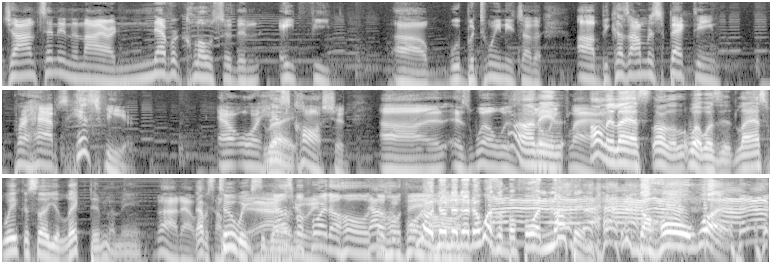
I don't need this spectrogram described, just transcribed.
John Sinning and I are never closer than eight feet uh, between each other uh, because I'm respecting perhaps his fear or his Right. caution uh, as well as Well, I Joey mean, Flash. only last oh, what was it last week or so? You licked him. I mean, that was, that was two weeks ago. That was before the whole- That the was whole before thing. no, no, no, no, that wasn't before nothing. the whole what?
